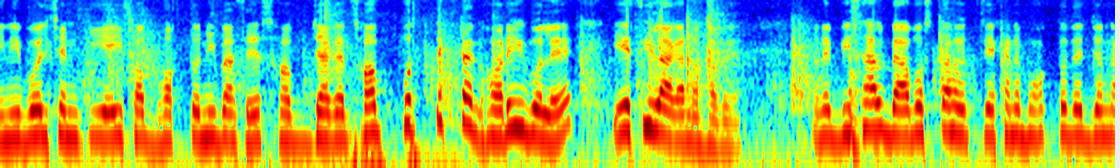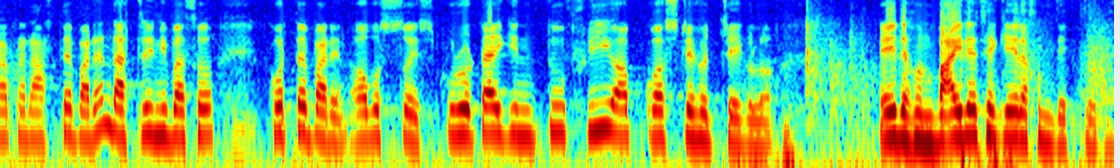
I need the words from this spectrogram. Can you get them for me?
ইনি বলছেন কি, এই সব ভক্ত নিবাসে সব জায়গায় সব প্রত্যেকটা ঘরেই বলে এসি লাগানো হবে। মানে বিশাল ব্যবস্থা হচ্ছে, এখানে ভক্তদের জন্য আপনারা আসতে পারেন, রাত্রি নিবাসও করতে পারেন। অবশ্যই, পুরোটাই কিন্তু ফ্রি অফ কস্টে হচ্ছে এগুলো। এই দেখুন, বাইরে থেকে এরকম দেখতে এটা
